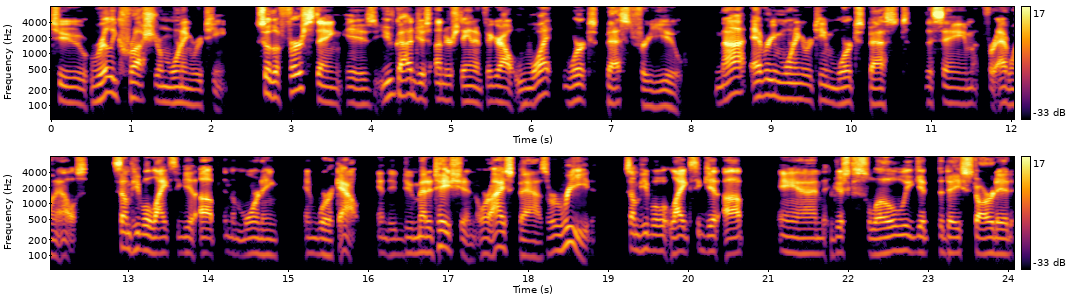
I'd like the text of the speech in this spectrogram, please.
to really crush your morning routine. So the first thing is you've got to just understand and figure out what works best for you. Not every morning routine works best the same for everyone else. Some people like to get up in the morning and work out and they do meditation or ice baths or read. Some people like to get up and just slowly get the day started,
